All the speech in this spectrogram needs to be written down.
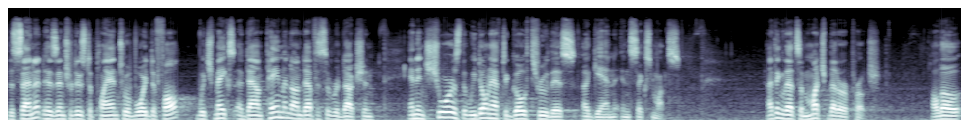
The Senate has introduced a plan to avoid default, which makes a down payment on deficit reduction and ensures that we don't have to go through this again in six months. I think that's a much better approach although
